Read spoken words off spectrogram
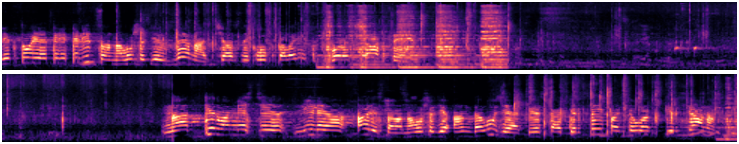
Виктория Перепелица на лошади Зена, частный клуб «Колорит», город Шахты. На первом месте Лилия Лошади Андалузия, КСК Перцей, поселок Персяновский.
